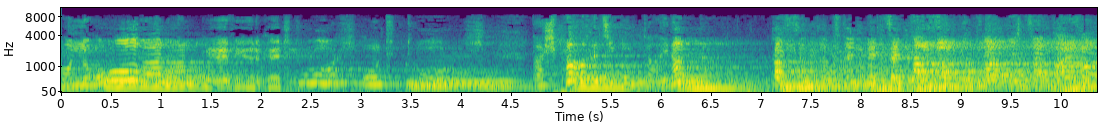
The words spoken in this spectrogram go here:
von oben angewürget durch und durch. Da sprachen sie versuchten mit Zentaur und Zerreißung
